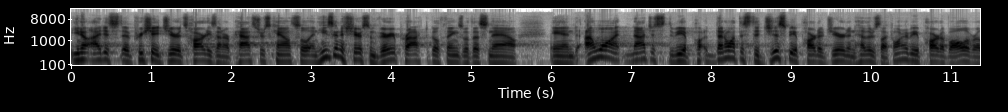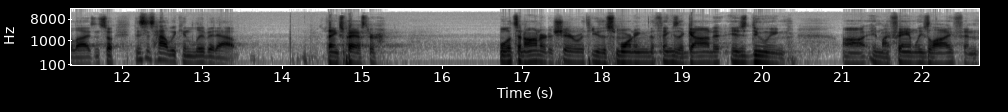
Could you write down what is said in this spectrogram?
you know, I just appreciate Jared's heart. He's on our pastor's council, and he's going to share some very practical things with us now. And I want not just to be a part, I don't want this to just be a part of Jared and Heather's life. I want it to be a part of all of our lives. And so this is how we can live it out. Thanks, Pastor. Well, it's an honor to share with you this morning the things that God is doing uh, in my family's life and,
